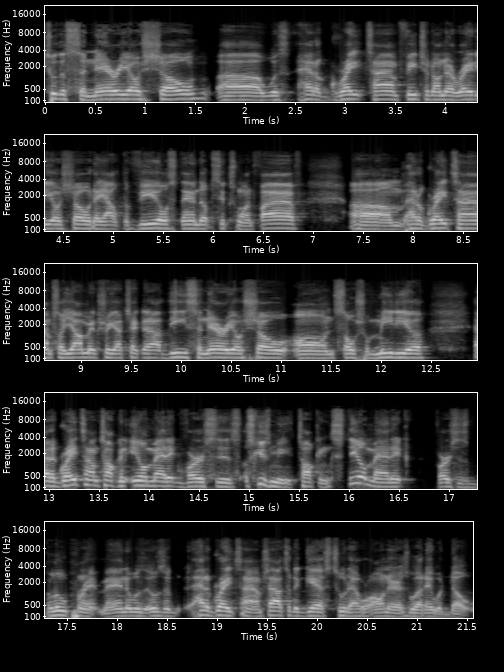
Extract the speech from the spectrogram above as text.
to the Scenario Show. Uh, was had a great time featured on their radio show. They out the Ville stand up six one five. Um, had a great time. So y'all make sure y'all check that out. The Scenario Show on social media. Had a great time talking Illmatic versus, excuse me, talking Stillmatic versus Blueprint. Man, it was it was a had a great time. Shout out to the guests too that were on there as well. They were dope.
